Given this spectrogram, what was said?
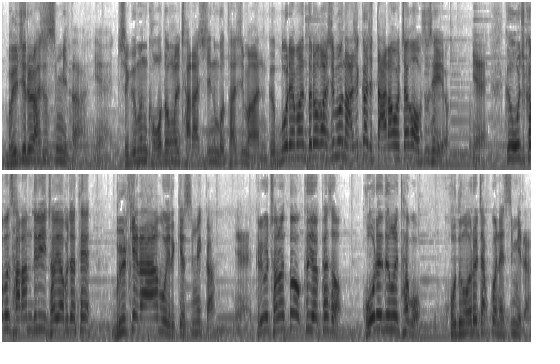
물질을 하셨습니다. 예, 지금은 거동을 잘 하시는 못하지만 그 물에만 들어가시면 아직까지 따라올 자가 없으세요. 예, 그 오죽하면 사람들이 저희 아버지한테 물개다 뭐 이랬겠습니까? 예, 그리고 저는 또 그 옆에서 고래 등을 타고 고등어를 잡곤 했습니다.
